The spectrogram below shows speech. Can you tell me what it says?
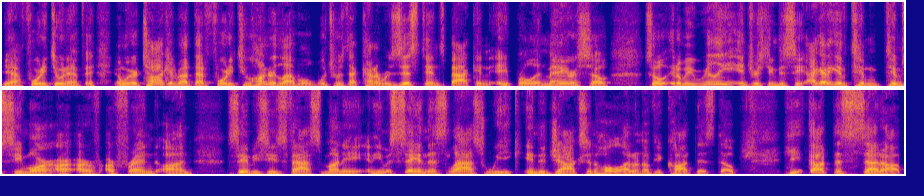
Yeah, 42 and a half. And we were talking about that 4,200 level, which was that kind of resistance back in April and May or so. So it'll be really interesting to see. I got to give Tim Tim Seymour, our, our, our friend on CNBC's Fast Money, and he was saying this last week into Jackson Hole. I don't know if you caught this though. He thought the setup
